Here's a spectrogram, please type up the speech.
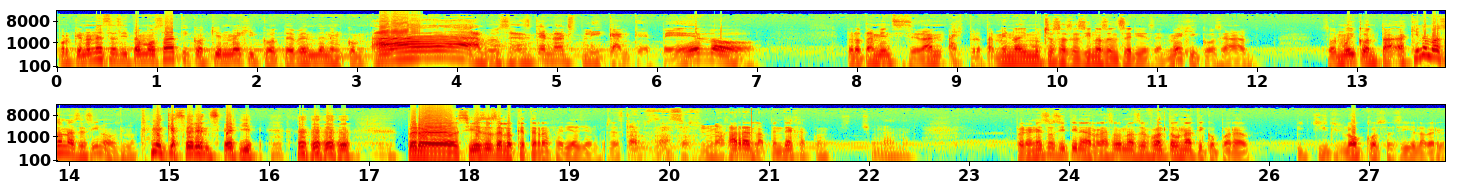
Porque no necesitamos ático aquí en México, te venden en... ah, pues es que no explican qué pedo. Pero también si se dan... Ay, pero también hay muchos asesinos en series en México, o sea... Son muy contados. Aquí nomás son asesinos, no tienen que ser en serie. Pero si eso es a lo que te referías, ya. Es que pues, eso es- me agarra la pendeja con. Pero en eso sí tienes razón, no hace falta un ático para pinches locos así, a la verga.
